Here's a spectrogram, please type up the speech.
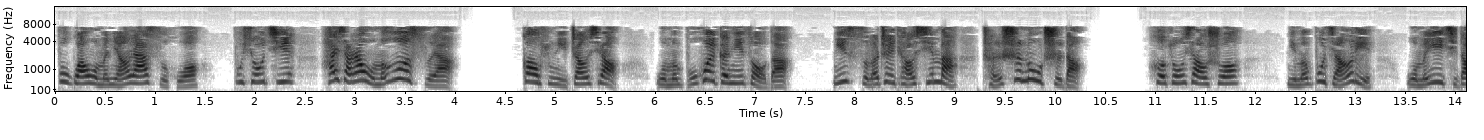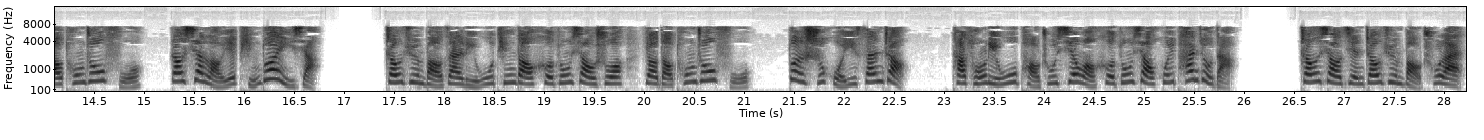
不管我们娘俩死活，不休妻还想让我们饿死呀？”告诉你张孝，我们不会跟你走的，你死了这条心吧！陈氏怒斥道。贺宗孝说：“你们不讲理，我们一起到通州府，让县老爷评断一下。”张俊宝在里屋听到贺宗孝说要到通州府，顿时火意三丈，他从里屋跑出，先往贺宗孝挥潘就打。张孝见张俊宝出来，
